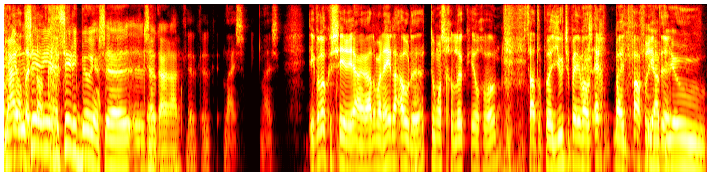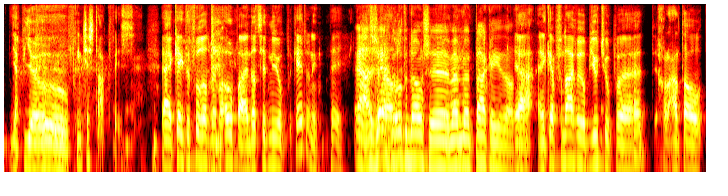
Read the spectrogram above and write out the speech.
Maar de altijd serie, de serie Billions eh, eh, zou ik aanraden. Oké. Nice, nice. Ik wil ook een serie aanraden, maar een hele oude. Thomas Geluk, heel gewoon. Staat op eh, YouTube eenmaal, is echt mijn favoriete. Ja, Pio. Ja, Pio. Vriendje Stakvis. Ja, ik keek het vroeger altijd met mijn opa en dat zit nu op... Ken je het nog niet? Nee. Ja, dat is echt. Rotterdamse. eh, Mijn, mijn pa keek het altijd. Ja, en ik heb vandaag weer op YouTube eh, gewoon een aantal...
